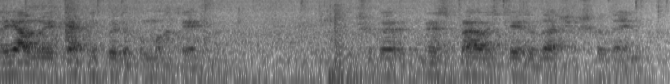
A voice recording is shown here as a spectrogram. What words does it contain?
наявною технікою допомогти, щоб ми справилися з цією задачею швиденько.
